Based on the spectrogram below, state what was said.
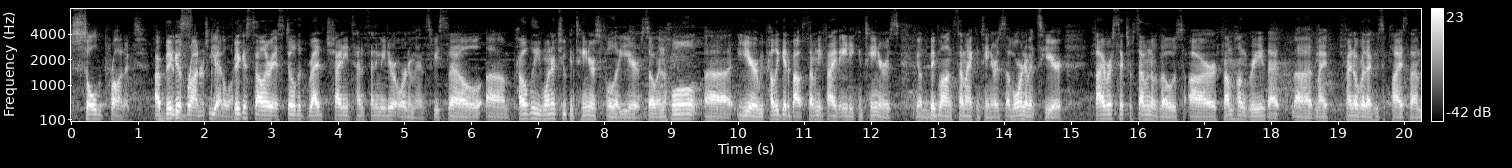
sold product Our biggest in the Bronner's yeah, catalog. biggest seller is still the red shiny 10 centimeter ornaments. We sell um, probably one or two containers full a year. So in the whole uh, year, we probably get about 75, 80 containers. You know, the big long semi containers of ornaments here. Five or six or seven of those are from Hungary. That uh, my friend over there who supplies them,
